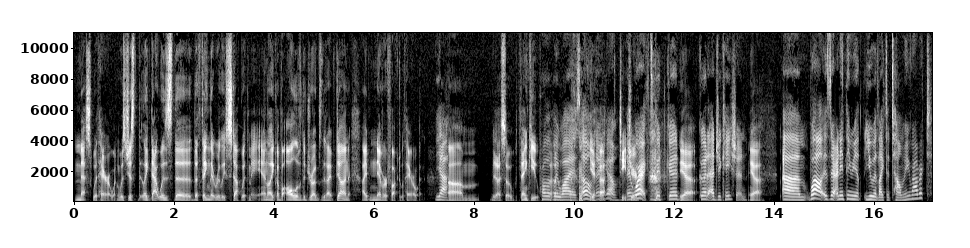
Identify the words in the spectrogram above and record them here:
mess with heroin was just like that was the the thing that really stuck with me and like of all of the drugs that i've done i've never fucked with heroin yeah. um yeah, so thank you Probably Uh, wise. Oh, there you go. teacher. It worked. Good, good. Yeah. Good education. yeah Um, well, is there anything you, would like to tell me, Robert?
